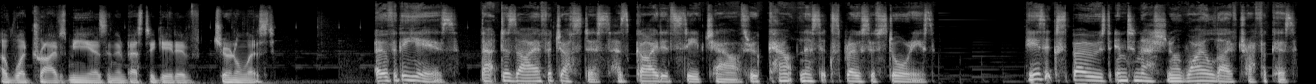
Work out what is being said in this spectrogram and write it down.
of what drives me as an investigative journalist. Over the years, that desire for justice has guided Steve Chao through countless explosive stories. He has exposed international wildlife traffickers,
